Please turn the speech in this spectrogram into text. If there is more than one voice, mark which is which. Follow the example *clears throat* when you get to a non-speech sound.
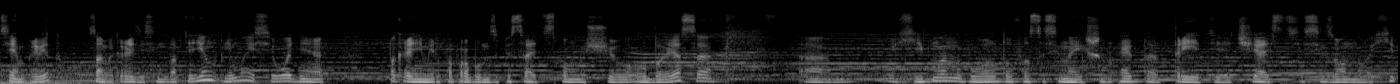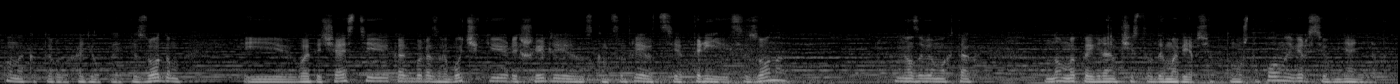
Speaker 1: Всем привет, с вами Crazy 721 и мы сегодня, по крайней мере, попробуем записать с помощью OBS Hitman World of Assassination. Это третья часть сезонного Хитмана, который выходил по эпизодам. И в этой части как бы разработчики решили сконцентрировать все три сезона, назовем их так, но мы поиграем чисто в демо-версию, потому что полной версии у меня нет.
